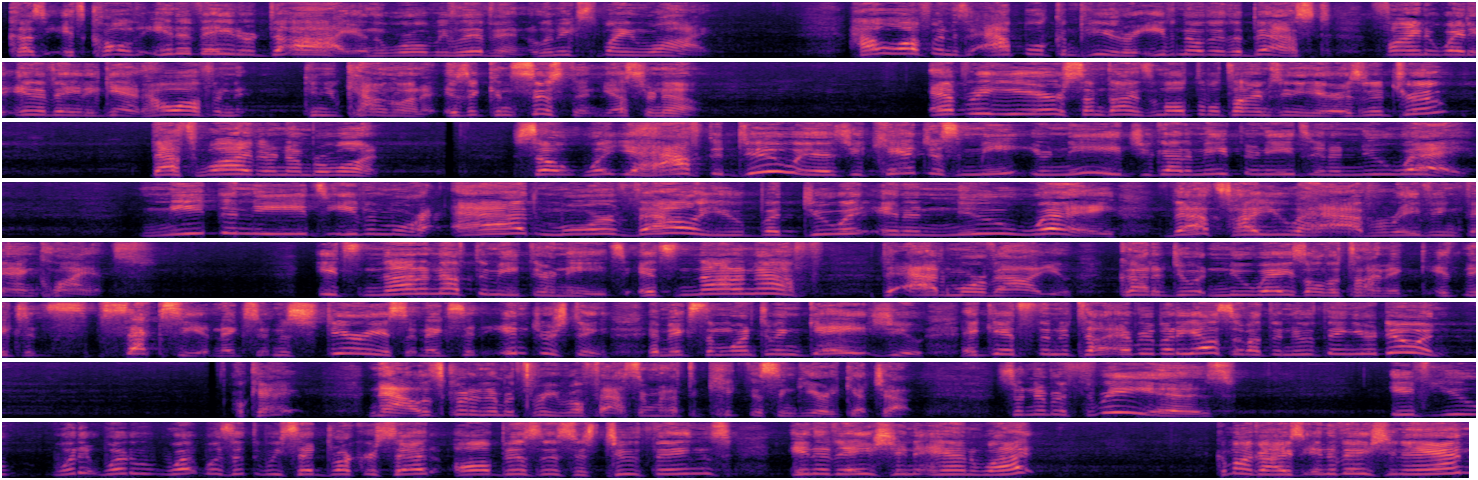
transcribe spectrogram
Because it's called innovate or die in the world we live in. Let me explain why. How often does Apple Computer, even though they're the best, find a way to innovate again? How often can you count on it? Is it consistent? Yes or no? Every year, sometimes multiple times in a year. Isn't it true? That's why they're number one. So what you have to do is you can't just meet your needs, you got to meet their needs in a new way. Meet the needs even more, add more value, but do it in a new way. That's how you have raving fan clients. It's not enough to meet their needs. It's not enough to add more value. Got to do it in new ways all the time. It, it, makes it sexy. It makes it mysterious. It makes it interesting. It makes them want to engage you. It gets them to tell everybody else about the new thing you're doing. Okay? Now, let's go to number three real fast. I'm going to have to kick this in gear to catch up. So, number three is if you, what, what, what was it that we said, Drucker said? All business is two things innovation and what? Come on, guys, innovation and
